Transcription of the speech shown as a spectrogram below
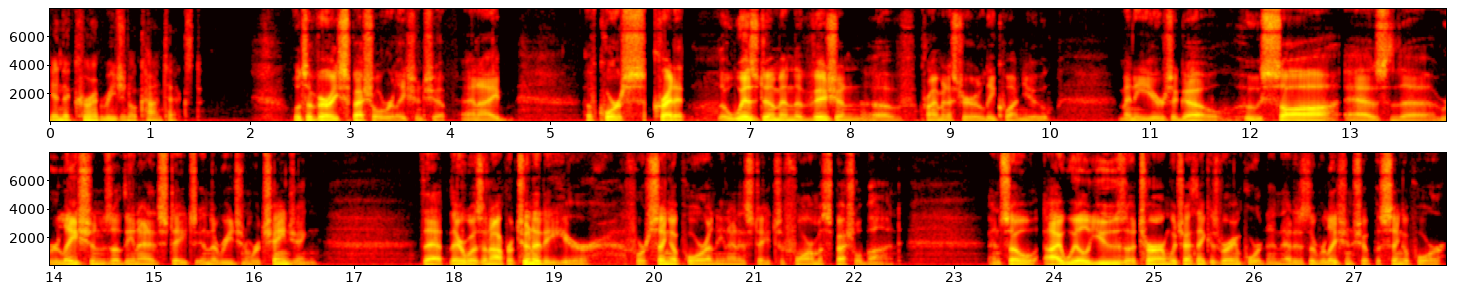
in the current regional context? Well, it's a very special relationship. And I, of course, credit the wisdom and the vision of Prime Minister Lee Kuan Yew many years ago, who saw as the relations of the United States in the region were changing, that there was an opportunity here for Singapore and the United States to form a special bond. And so I will use a term which I think is very important, and that is the relationship with Singapore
